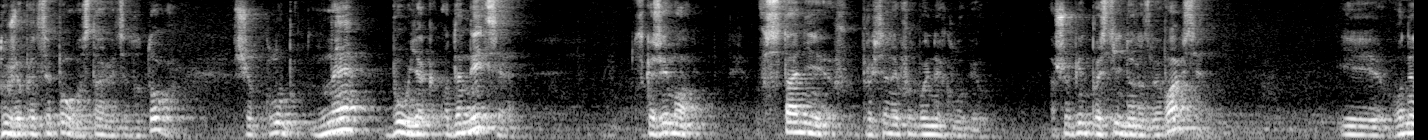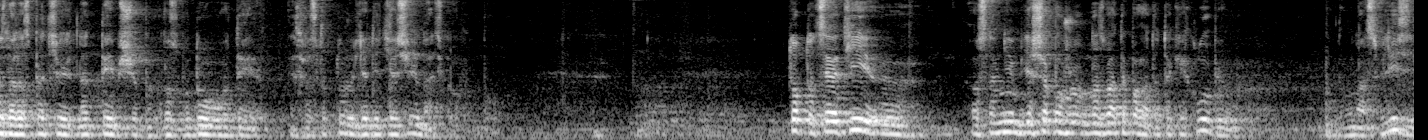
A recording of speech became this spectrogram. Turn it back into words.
дуже принципово ставиться до того, щоб клуб не був як одиниця, скажімо, в стані професійних футбольних клубів, а щоб він постійно розвивався. І вони зараз працюють над тим, щоб розбудовувати інфраструктуру для дитячо-юнацького футболу. Тобто це ті е, основні, я ще можу назвати багато таких клубів у нас в Лізі.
